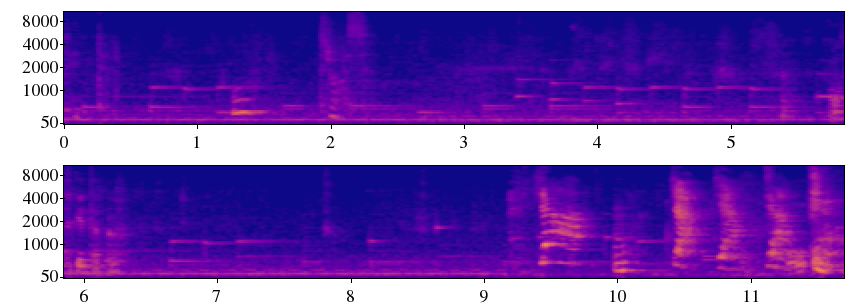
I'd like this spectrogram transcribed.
됐다. 오, 들어갔어. 어떻게 닦아? 야! 응. 오. 짝짝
